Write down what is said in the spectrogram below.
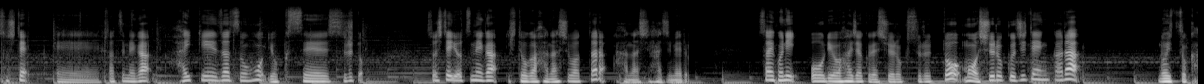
そして、えー、2つ目が背景雑音を抑制するとそして4つ目が人が話し終わったら話し始める。最後にオーディオハイジャックで収録すると、もう収録時点からノイズとか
